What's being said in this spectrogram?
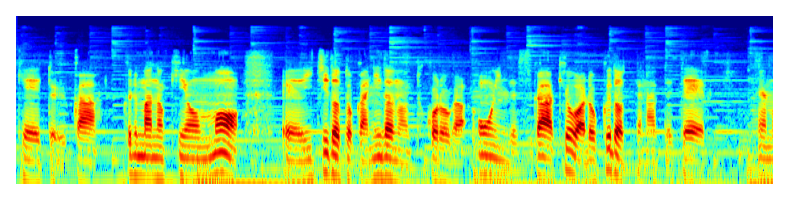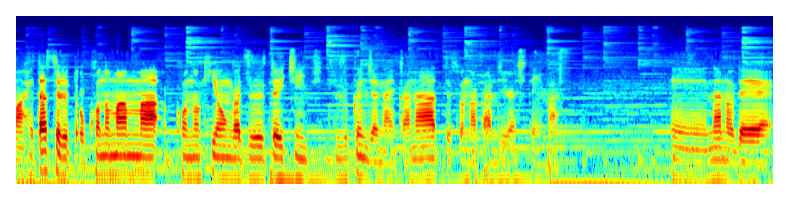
計というか、車の気温も、えー、1度とか2度のところが多いんですが、今日は6度ってなってて、えー、まあ、下手するとこのまんまこの気温がずっと1日続くんじゃないかなってそんな感じがしています。えー、なので、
